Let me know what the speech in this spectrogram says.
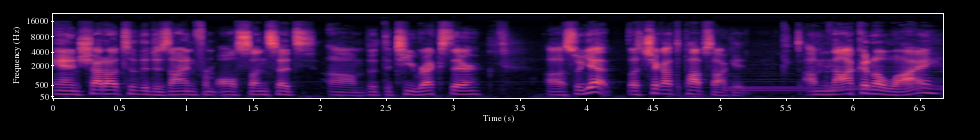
And shout out to the design from All Sunsets um, with the T Rex there. Uh, so, yeah, let's check out the pop socket. I'm not gonna lie,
